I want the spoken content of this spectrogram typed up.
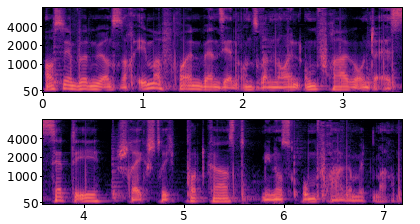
Außerdem würden wir uns noch immer freuen, wenn Sie an unserer neuen Umfrage unter sz.podcast-umfrage mitmachen.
